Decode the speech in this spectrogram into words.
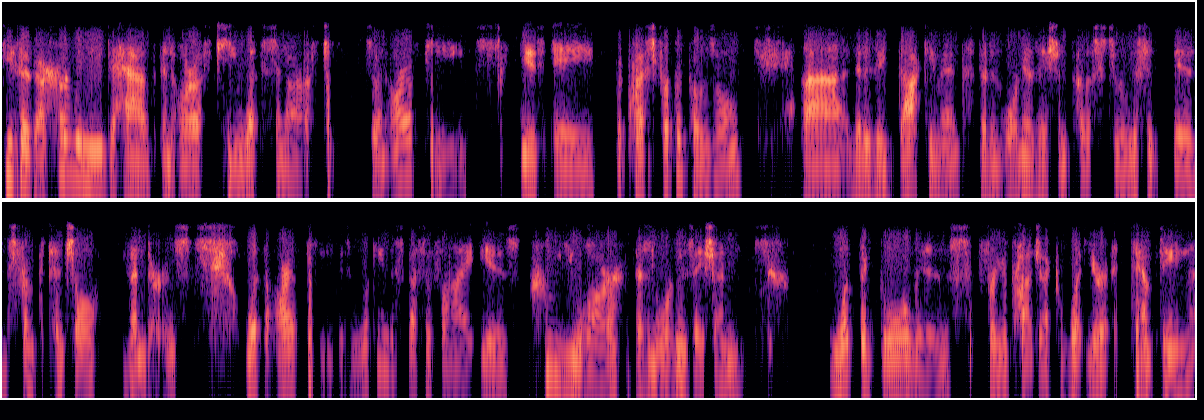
He says, I heard we need to have an RFP. What's an RFP? So an RFP is a request for proposal uh, that is a document that an organization posts to elicit bids from potential vendors. What the RFP is looking to specify is who you are as an organization, what the goal is for your project, what you're attempting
